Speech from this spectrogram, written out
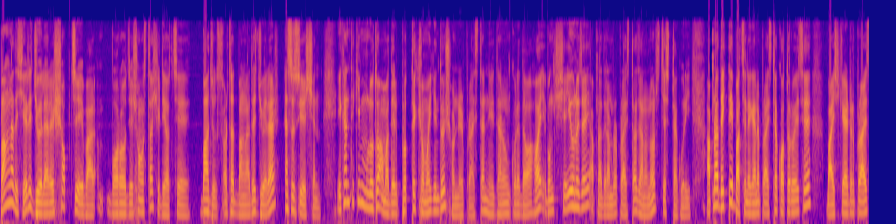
বাংলাদেশের জুয়েলারের সবচেয়ে বড় যে সংস্থা সেটি হচ্ছে বাজুস, অর্থাৎ বাংলাদেশ জুয়েলার অ্যাসোসিয়েশন। এখান থেকে মূলত আমাদের প্রত্যেক সময় কিন্তু স্বর্ণের প্রাইসটা নির্ধারণ করে দেওয়া হয় এবং সেই অনুযায়ী আপনাদের আমরা প্রাইসটা জানানোর চেষ্টা করি। আপনারা দেখতেই পাচ্ছেন এখানে প্রাইসটা কত রয়েছে, বাইশ ক্যারেটের প্রাইস,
